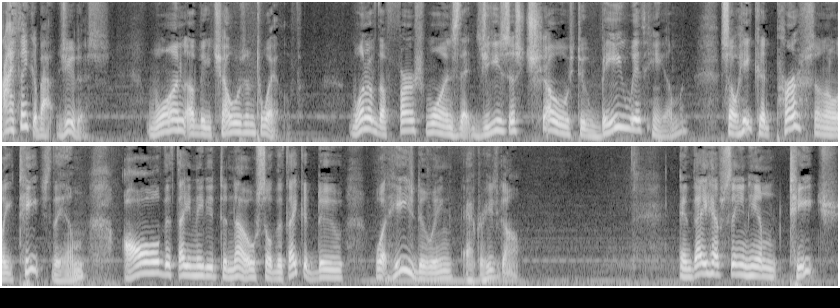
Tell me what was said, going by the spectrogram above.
I think about Judas, one of the chosen twelve, one of the first ones that Jesus chose to be with him so he could personally teach them all that they needed to know so that they could do what he's doing after he's gone. And they have seen him teach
